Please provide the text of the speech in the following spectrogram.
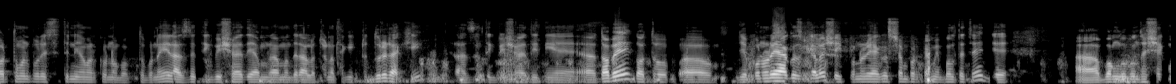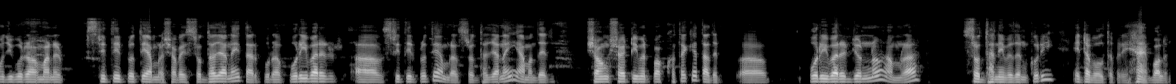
বর্তমান পরিস্থিতি নিয়ে আমার কোনো বক্তব্য নেই। রাজনৈতিক বিষয়াদি আমরা আমাদের আলোচনা থেকে একটু দূরে রাখি। রাজনৈতিক বিষয়াদি নিয়ে তবে গত যে ১৫ই আগস্ট গেল সেই ১৫ই আগস্ট সম্পর্কে আমি বলতে চাই যে বঙ্গবন্ধু শেখ মুজিবুর রহমানের স্মৃতির প্রতি আমরা সবাই শ্রদ্ধা জানাই। তার পুরা পরিবারের স্মৃতির প্রতি আমরা শ্রদ্ধা জানাই। আমাদের সংশয় টিমের পক্ষ থেকে তাদের পরিবারের জন্য আমরা শ্রদ্ধা নিবেদন করি। এটা বলতে পারি। হ্যাঁ, বলেন।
